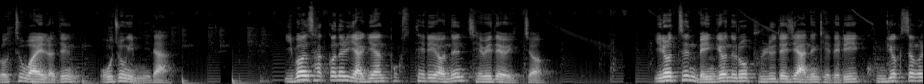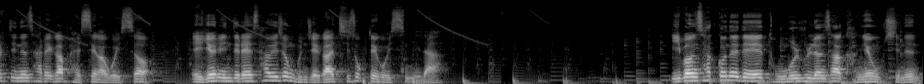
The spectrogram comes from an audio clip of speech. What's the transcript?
로트와일러 등 5종입니다. 이번 사건을 이야기한 폭스테리어는 제외되어 있죠. 이렇듯 맹견으로 분류되지 않은 개들이 공격성을 띠는 사례가 발생하고 있어 애견인들의 사회적 문제가 지속되고 있습니다. 이번 사건에 대해 동물훈련사 강영욱 씨는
